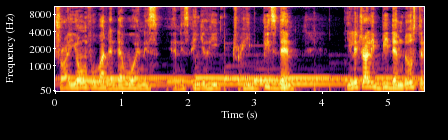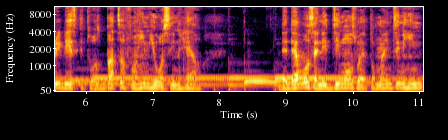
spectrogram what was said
triumphed over the devil and his and his angel. He he beats them he literally beat them those three days. It was battle for him. He was in hell. The devils and the demons were tormenting him.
